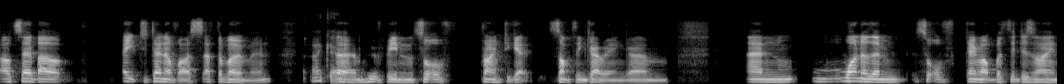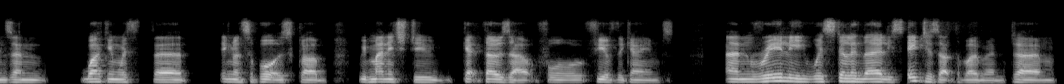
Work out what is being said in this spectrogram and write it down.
I'd say about eight to ten of us at the moment. Okay. Um, who've been sort of trying to get something going. Um, and one of them sort of came up with the designs and working with the England Supporters Club, we managed to get those out for a few of the games. And really, we're still in the early stages at the moment. Um,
